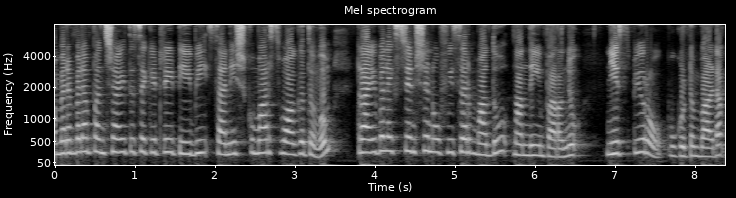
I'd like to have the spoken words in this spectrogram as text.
Amarambalam panchayat secretary T B Saneesh Kumar സ്വാഗതവും ട്രൈബൽ എക്സ്റ്റൻഷൻ ഓഫീസർ മധു നന്ദിയും പറഞ്ഞു. News bureau Pookkottumpadam.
